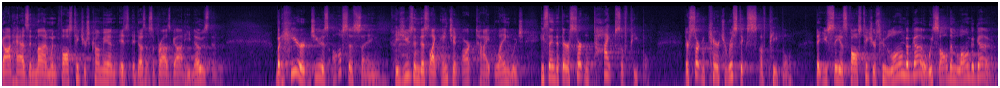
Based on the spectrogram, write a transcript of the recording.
God has in mind. When false teachers come in, it doesn't surprise God, He knows them. But here, Jude is also saying, he's using this like ancient archetype language. He's saying that there are certain types of people, there are certain characteristics of people that you see as false teachers who long ago, we saw them long ago.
